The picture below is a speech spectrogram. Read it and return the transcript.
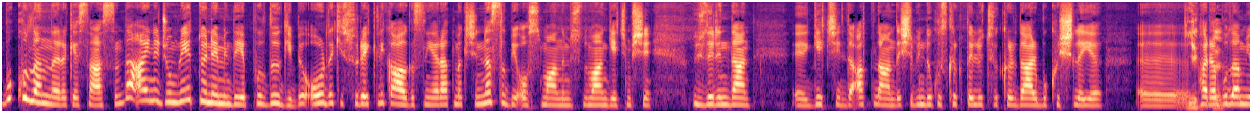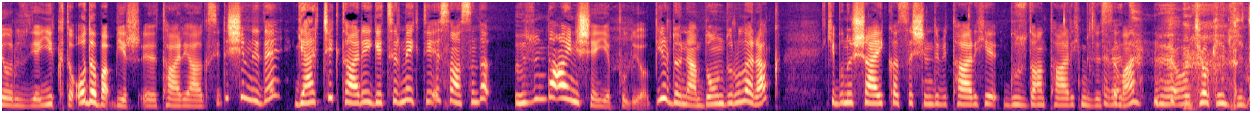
Bu kullanılarak esasında aynı Cumhuriyet döneminde yapıldığı gibi oradaki süreklilik algısını yaratmak için nasıl bir Osmanlı Müslüman geçmişi üzerinden e, geçildi, atlandı. İşte 1940'da Lütfü Kırdar bu kışlayı e, Yıktı. para bulamıyoruz diye yıktı. O da bir e, tarih algısıydı. Şimdi de gerçek tarihi getirmek diye esasında özünde aynı şey yapılıyor. Bir dönem dondurularak ki bunun şaikası şimdi bir tarihi buzdan tarih müzesi Evet. var. E, o çok ilginç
